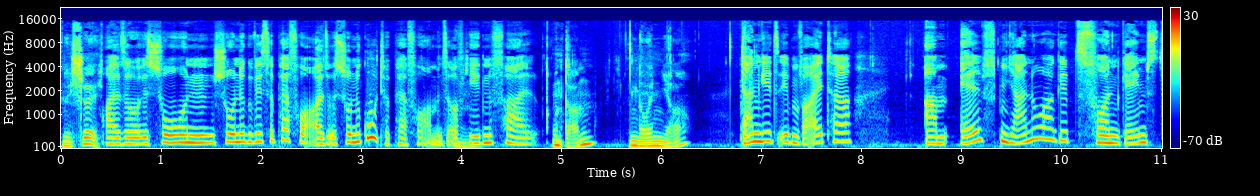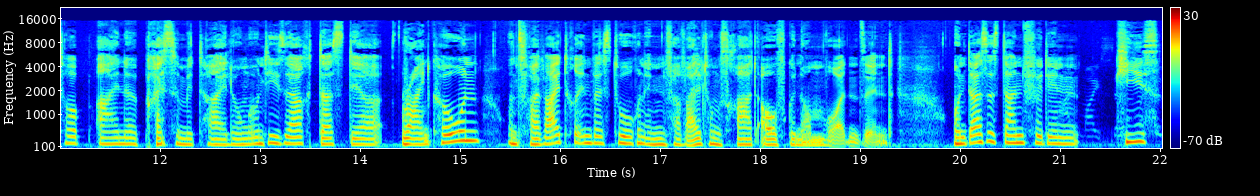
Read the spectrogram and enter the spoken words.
nicht schlecht. Also ist schon schon eine gewisse Performance, also ist schon eine gute Performance auf mhm. jeden Fall. Und dann im neuen Jahr? Dann geht's eben weiter. Am 11. Januar gibt's von GameStop eine Pressemitteilung und die sagt, dass der Ryan Cohen und zwei weitere Investoren in den Verwaltungsrat aufgenommen worden sind. Und das ist dann für den Keith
